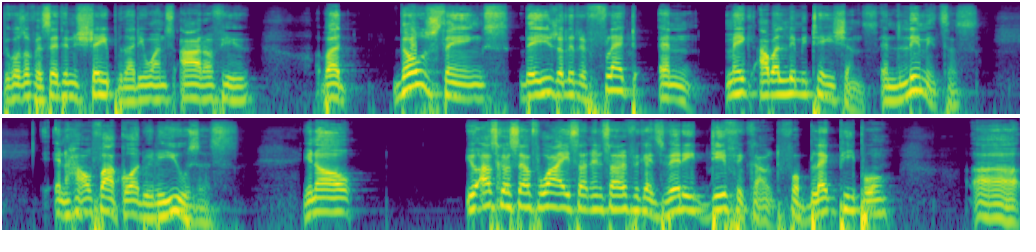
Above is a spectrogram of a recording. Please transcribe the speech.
because of a certain shape that He wants out of you. But those things, they usually reflect and make our limitations and limits us in how far God will use us. You know, you ask yourself why in South Africa it's very difficult for black people uh,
